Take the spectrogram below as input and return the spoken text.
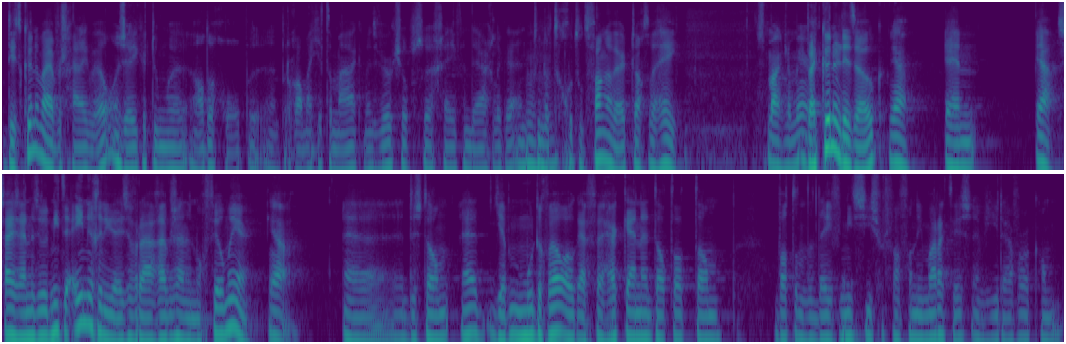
dit kunnen wij waarschijnlijk wel. En zeker toen we hadden geholpen een programmaatje te maken met workshops eh, geven en dergelijke. En Mhm. toen dat goed ontvangen werd, dachten we, hey, smaakt naar meer. wij kunnen dit ook. Ja, En ja, zij zijn natuurlijk niet de enige die deze vragen hebben, er zijn er nog veel meer. ja, Eh, dus dan, hè, je moet toch wel ook even herkennen dat dat dan, wat dan de definitie soort van, van die markt is en wie je daarvoor kan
